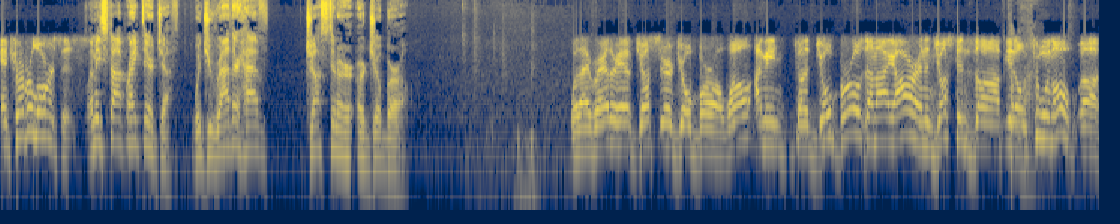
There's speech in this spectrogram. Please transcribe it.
and Trevor Lawrence's. Let me stop right there, Jeff. Would you rather have Justin or, or Joe Burrow? Would I rather have Justin or Joe Burrow? Well, I mean, uh, Joe Burrow's on IR, and then Justin's, uh, you know, two and zero. Uh,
